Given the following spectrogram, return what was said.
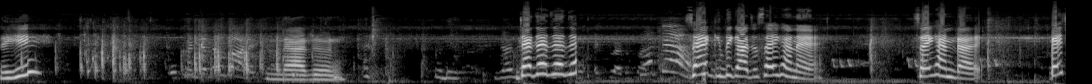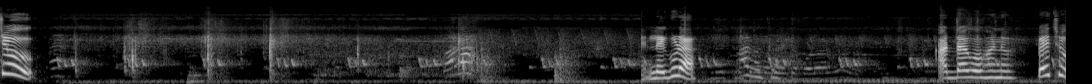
দেখি। দারুণ যা যা যা সেই দিকে আছে? সেইখানে। সেইখানটায়। পেছু। লেগুড়া। আর দেখো ওখানে। পেছু।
